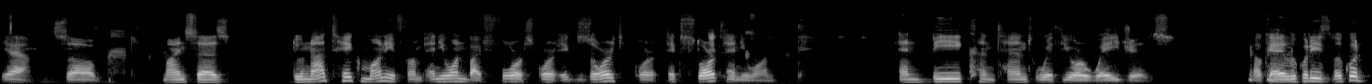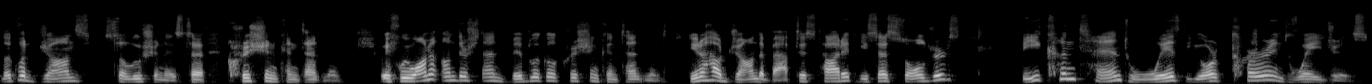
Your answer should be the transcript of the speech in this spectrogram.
Yeah. So mine says, Do not take money from anyone by force or exhort or extort anyone, and be content with your wages. Okay, Mhm. look what he's look what look what John's solution is to Christian contentment. If we want to understand biblical Christian contentment, do you know how John the Baptist taught it? He says, Soldiers, be content with your current wages,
